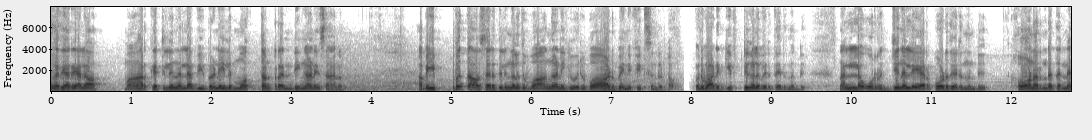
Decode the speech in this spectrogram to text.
സംഗതി അറിയാലോ? മാർക്കറ്റിൽ നല്ല വിപണിയിൽ മൊത്തം ട്രെൻഡിങ് ആണ് ഈ സാധനം. അപ്പോൾ ഇപ്പോഴത്തെ അവസരത്തിൽ നിങ്ങൾ ഇത് വാങ്ങുകയാണെങ്കിൽ ഒരുപാട് ബെനിഫിറ്റ്സ് ഉണ്ട് കേട്ടോ ഒരുപാട് ഗിഫ്റ്റുകൾ ഇവർ തരുന്നുണ്ട്. നല്ല ഒറിജിനൽ എയർപോർട്ട് തരുന്നുണ്ട്. ഹോണറിന്റെ തന്നെ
